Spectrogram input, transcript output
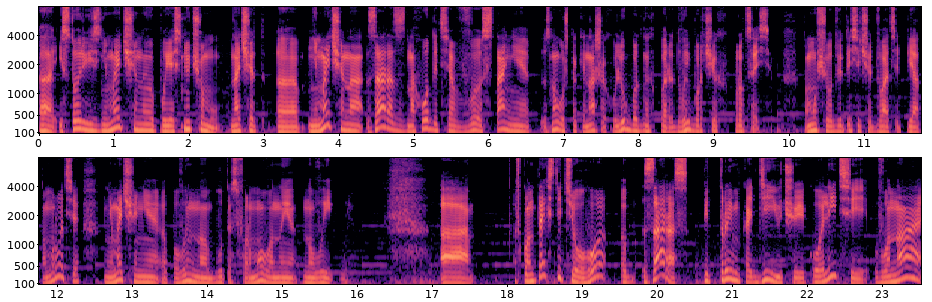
е, історією з Німеччиною. Поясню чому. Значить, е, Німеччина зараз знаходиться в стані знову ж таки наших улюблених передвиборчих процесів, тому що у 2025 році в Німеччині е, повинно бути сформований новий уряд. А в контексті цього зараз підтримка діючої коаліції вона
